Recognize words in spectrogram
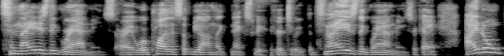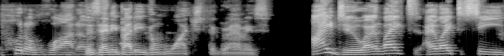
Tonight is the Grammys. All right. We'll probably this will be on like next week or two weeks. But tonight is the Grammys. Okay. I don't put a lot of Does anybody even watch the Grammys? I do. I like to I like to see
